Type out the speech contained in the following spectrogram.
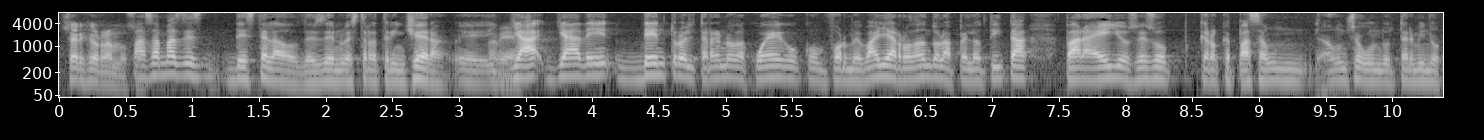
Sergio Ramos. Pasa más de, este lado, desde nuestra trinchera. Eh, ya ya de, dentro del terreno de juego, conforme vaya rodando la pelotita, para ellos eso creo que pasa a un, a un segundo término.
